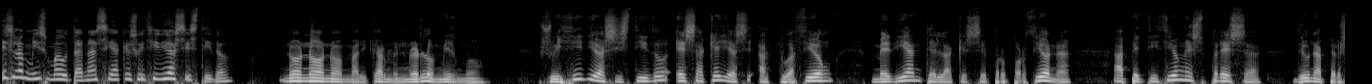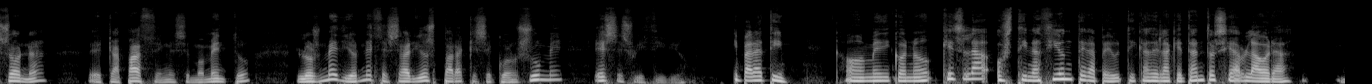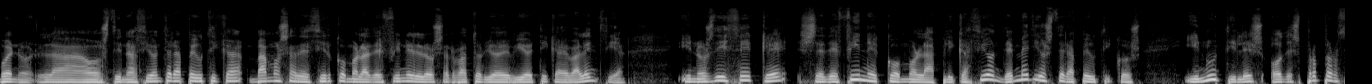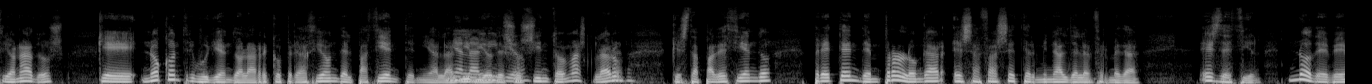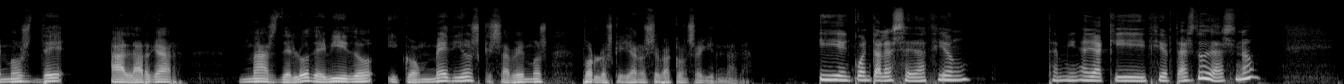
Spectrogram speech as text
es lo mismo eutanasia que suicidio asistido? No, no, no, Mari Carmen, no es lo mismo. Suicidio asistido es aquella actuación mediante la que se proporciona, a petición expresa de una persona eh, capaz en ese momento, los medios necesarios para que se consume ese suicidio. Y para ti, como médico, ¿no? ¿Qué es la obstinación terapéutica de la que tanto se habla ahora? Bueno, la obstinación terapéutica vamos a decir como la define el Observatorio de Bioética de Valencia y nos dice que se define como la aplicación de medios terapéuticos inútiles o desproporcionados que no contribuyendo a la recuperación del paciente ni al, alivio, de sus síntomas, claro, que está padeciendo, pretenden prolongar esa fase terminal de la enfermedad. Es decir, no debemos de alargar más de lo debido y con medios que sabemos por los que ya no se va a conseguir nada. Y en cuanto a la sedación, también hay aquí ciertas dudas, ¿no?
